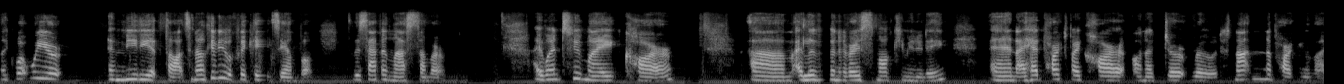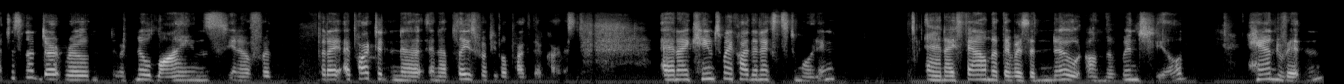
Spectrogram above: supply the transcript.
Like what were your immediate thoughts? And I'll give you a quick example. This happened last summer. I went to my car um, I live in a very small community, and I had parked my car on a dirt road, not in a parking lot, just on a dirt road. There were no lines, you know, for, but I, I parked it in a in a place where people park their cars. And I came to my car the next morning, and I found that there was a note on the windshield, handwritten,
